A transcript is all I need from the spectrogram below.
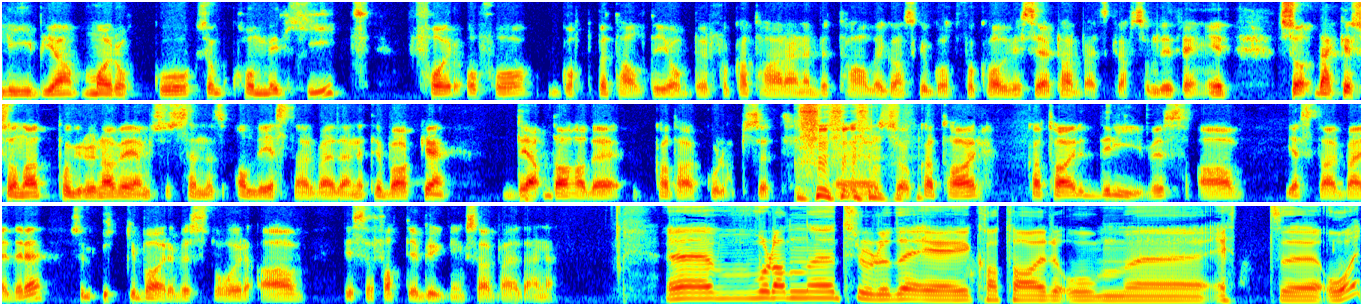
Libya, Marokko som kommer hit for å få godt betalte jobber. For qatarerne betaler ganske godt for kvalifisert arbeidskraft som de trenger. Så det er ikke sånn at pga. VM så sendes alle gjestearbeiderne tilbake. Da hadde Qatar kollapset. Eh, Så Qatar, Qatar drives av gjestearbeidere som ikke bare består av disse fattige bygningsarbeiderne. Eh, hvordan eh, tror du det er i Qatar om eh, ett år?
